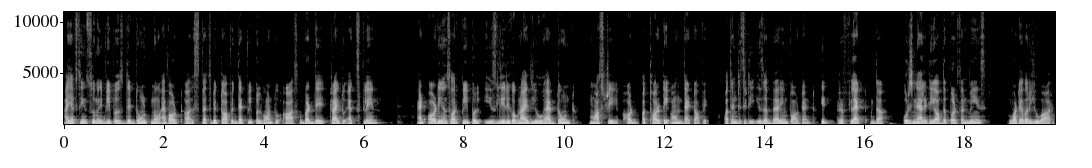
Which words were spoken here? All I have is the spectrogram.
I have seen so many people they don't know about a specific topic that people want to ask but they try to explain. And audience or people easily recognize you have don't mastery or authority on that topic. Authenticity is a very important. It reflects the originality of the person means whatever you are,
